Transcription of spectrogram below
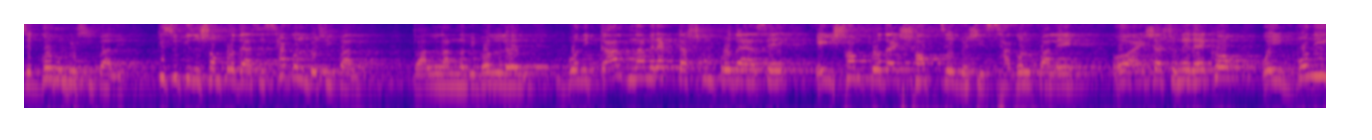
যে গরু বেশি পালে, কিছু কিছু সম্প্রদায় আছে ছাগল বেশি পালে। তো আল্লাহ নবী বললেন বনিকাল নামের একটা সম্প্রদায় আছে। এই সম্প্রদায় সবচেয়ে বেশি ছাগল পালে। ও আয়সা শুনে রেখো, ওই বনি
